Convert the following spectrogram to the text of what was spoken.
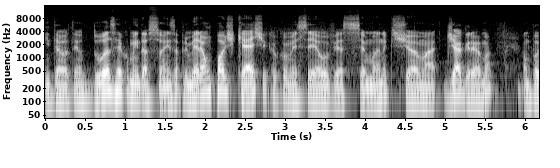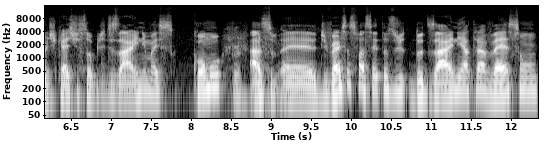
Então, eu tenho duas recomendações. A primeira é um podcast que eu comecei a ouvir essa semana, que se chama Diagrama. É um podcast sobre design, mas como as é, diversas facetas do, design atravessam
